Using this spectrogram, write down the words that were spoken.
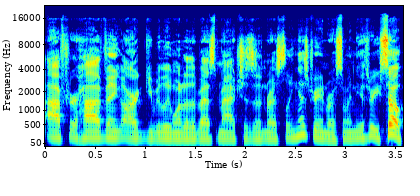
after having arguably one of the best matches in wrestling history in WrestleMania 3. So,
